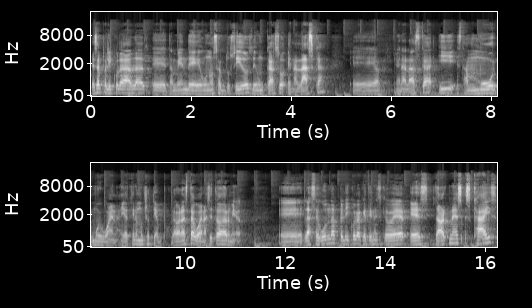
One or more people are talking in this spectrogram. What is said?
Esa película habla eh, también de unos abducidos, de un caso en Alaska. Eh, en Alaska y está muy muy buena. Ya tiene mucho tiempo. La verdad está buena, así te va a dar miedo. Eh, la segunda película que tienes que ver es Darkness Skies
